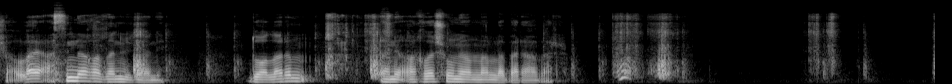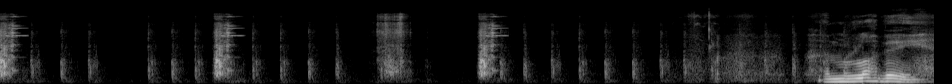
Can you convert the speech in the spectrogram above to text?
İnşallah Yasin de kazanır yani. Dualarım hani arkadaş olmayanlarla beraber. Emrullah Bey.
